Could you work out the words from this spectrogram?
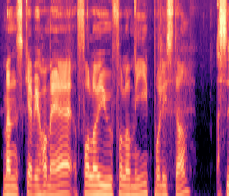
Men ska vi ha med Follow You, Follow Me på listan? alltså,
